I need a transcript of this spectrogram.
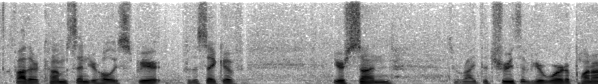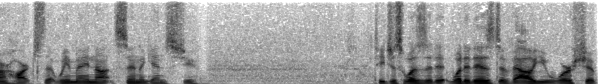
Father, come send your Holy Spirit for the sake of your Son to write the truth of your word upon our hearts that we may not sin against you. Teach us what it is to value worship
